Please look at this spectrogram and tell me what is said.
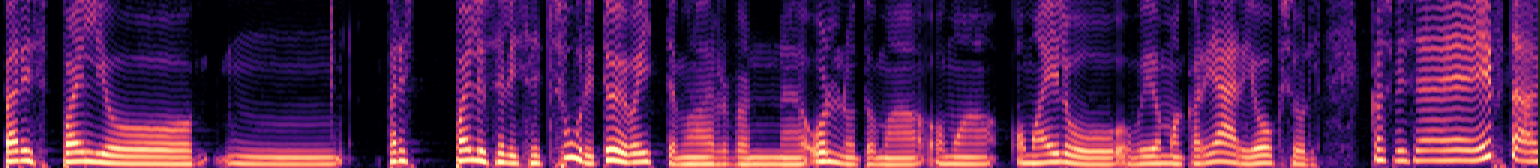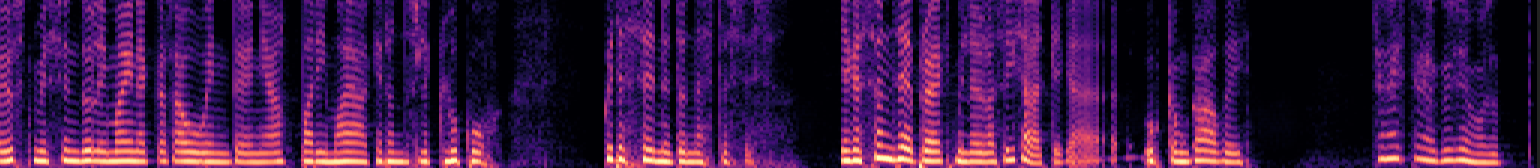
päris palju mm, päris palju selliseid suuri töövõite, ma arvan, olnud oma, oma, oma elu või oma karjääri jooksul. kasvõi see EFTA just, mis siin tuli, mainekas auhind on ju, parim ajakirjanduslik lugu. kuidas see nüüd õnnestus siis? ja kas see on see projekt, mille üle sa ise oled kõige uhkem ka või? see on hästi hea küsimus, et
